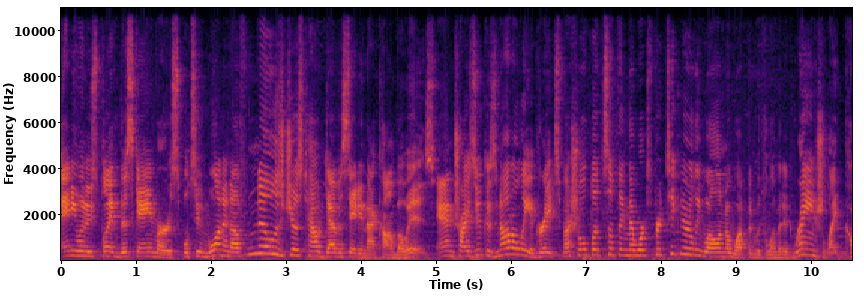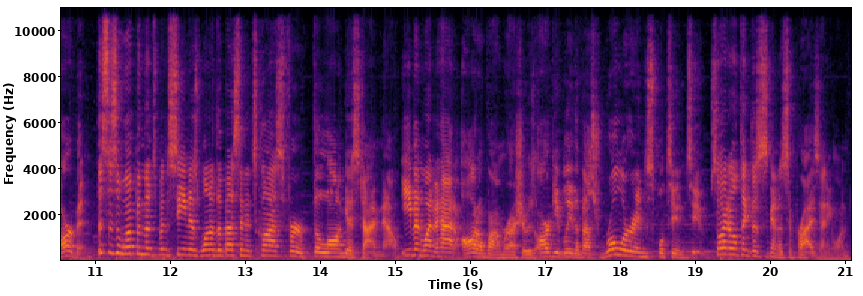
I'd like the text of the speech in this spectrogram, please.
anyone who's played this game or Splatoon 1 enough knows just how devastating that combo is, and Trizooka is not only a great special, but something that works particularly well on a weapon with limited range like Carbon. This is a weapon that's been seen as one of the best in its class for the longest time now. Even when it had Auto Bomb Rush, it was arguably the best roller in Splatoon 2, so I don't think this is going to surprise anyone.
